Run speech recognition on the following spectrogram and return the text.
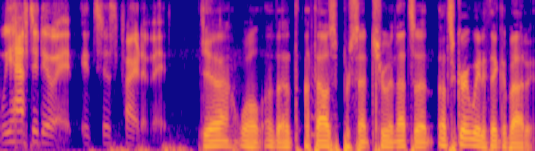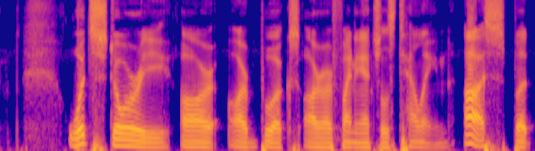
we have to do it. It's just part of it. Yeah well that's a thousand percent true and that's a that's a great way to think about it. What story are our books are our financials telling us but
